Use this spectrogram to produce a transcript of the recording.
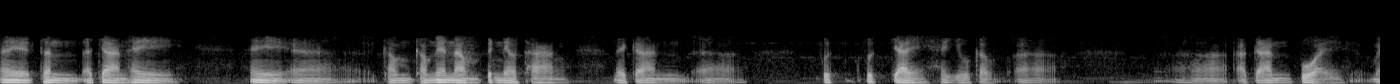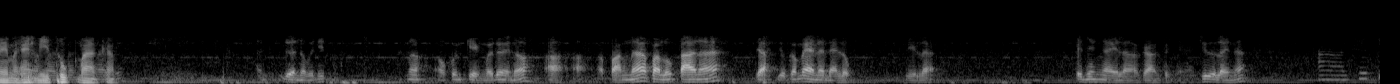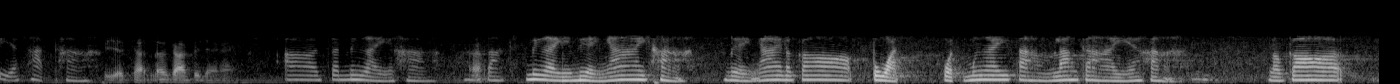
ให้ท่านอาจารย์ให้ให้เอ่อคำคำแนะนำเป็นแนวทางในการเอ่อฝึกฝึกใจให้อยู่กับเอ่อเอ่ออาการป่วยไม่ไม่ให้มีทุกข์มากครับเลื่อนเอาไปนิดเนาะเอาคนเก่งมาด้วยเนาะอะอะอะฟังนะ ฟังหลวงตานะจ้ะอยู่กับแม่นั่นแหละลูกดีแล้ว เป็นยังไงล่ะอาการเป็นยังไงชื่ออะไรนะอ่าชื่อปิยชัดค่ะปิยชัดแล้วอาการเป็นยังไงอ่าจะเหนื่อยค่ะฮะอาจารย์เหนื่อยเหนื่อยง่ายค่ะ เหนื่อยง่ายแล้วก็ปวดปวดเมื่อยตามร่างกายเนี่ยค่ะอืมแล้วก็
